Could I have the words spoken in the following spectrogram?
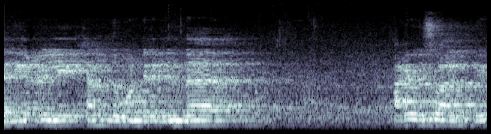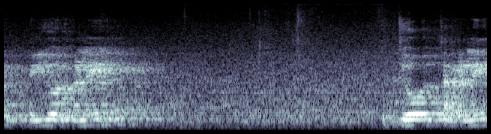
நிகழ்விலே கலந்து கொண்டிருக்கின்ற அறிவுசால் பெரியோர்களே ஜோத்தர்களே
